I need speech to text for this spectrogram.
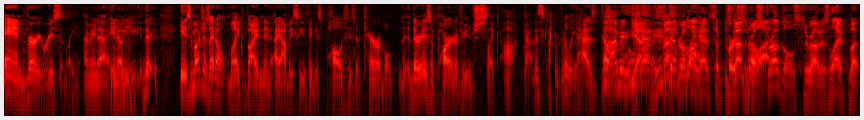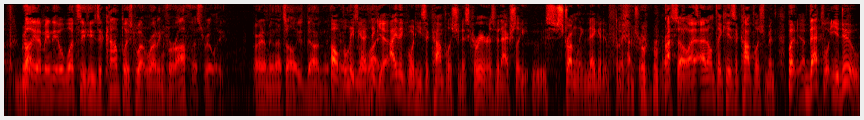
And very recently, I mean, uh, you know, you, there, as much as I don't like Biden, and I obviously think his policies are terrible, there is a part of you just like, oh God, this guy really has. No, Dealt I mean, with he's. Yeah, had, he's he's gone through a definitely had some He's through personal struggles throughout his life, but really, I mean, what's he, he's accomplished? What running for office, really? Right? I mean, that's all he's done. Oh, believe me, I think. Yeah. I think what he's accomplished in his career has been actually strongly negative for the country. So I, I don't think his accomplishments. But Yeah. that's what you do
